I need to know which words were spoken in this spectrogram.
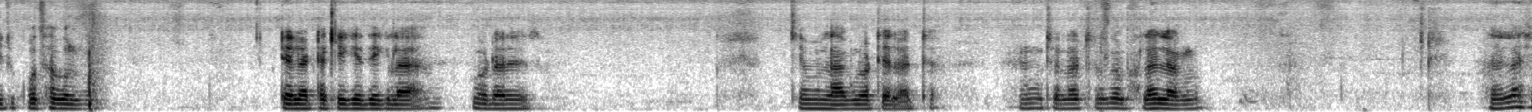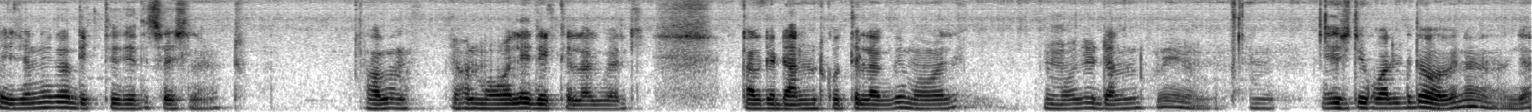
একটু কথা বলব। টেলারটা কে কে দেখলা বর্ডারের কেমন লাগল টেলারটা ট্রেলারটা তো ভালোই লাগল। ভালো লাগে সেই জন্যই তো দেখতে যেতে চাইছিলাম একটু। ভালো না, এখন মোবাইলেই দেখতে লাগবে আর কি। কালকে ডাউনলোড করতে লাগবে মোবাইলে মোবাইলে ডাউনলোড করে এইচডি কোয়ালিটি তো হবে না, যা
